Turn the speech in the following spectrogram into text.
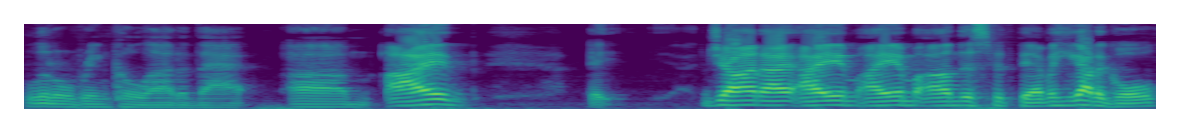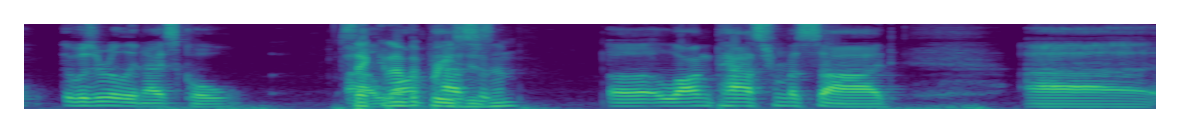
little wrinkle out of that. Um, I, John, I, I am I am on this Smith Bama. He got a goal. It was a really nice goal. Second Uh, of the preseason. a long pass from Asad, uh,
